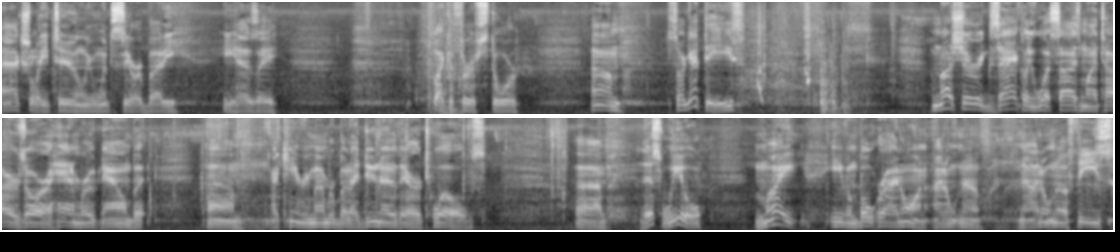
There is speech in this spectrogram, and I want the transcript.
actually two, and we went to see our buddy. He has a, like a thrift store. Um, so I got these. I'm not sure exactly what size my tires are. I had them wrote down, but um, I can't remember, but I do know they are 12s. Um, this wheel might even bolt right on. I don't know. Now, I don't know if these,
